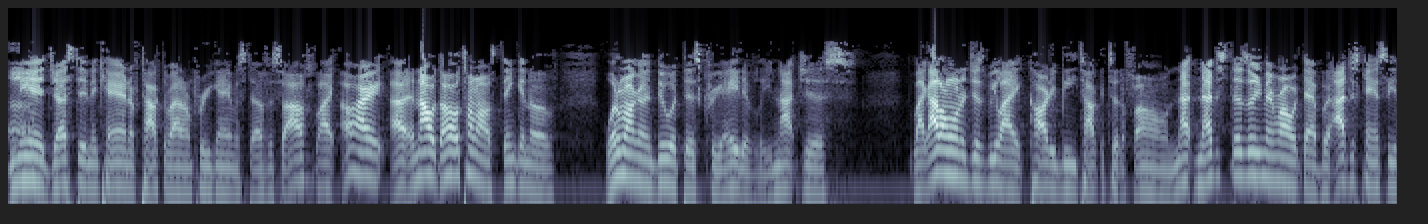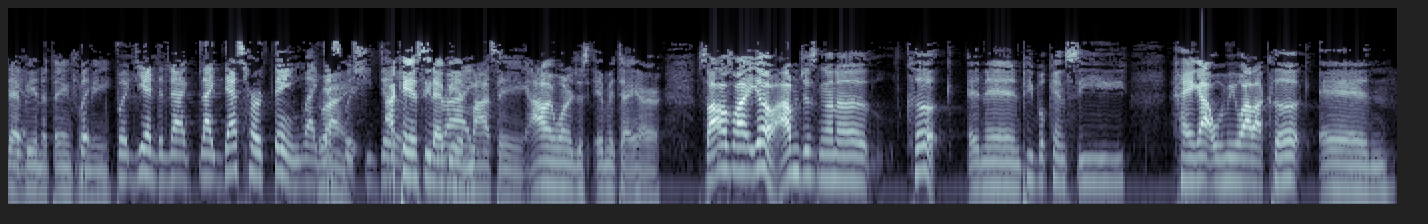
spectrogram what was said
me and justin and karen have talked about it on pregame and stuff. And so i was like all right I, and I, the whole time i was thinking of what am i going to do with this creatively? Not just like i don't want to just be like cardi b talking to the phone not not just there's anything wrong with that but i just can't see that Yeah. being a thing for but, me But yeah, the, like, like that's her thing. Like that's what she does. I can't see that Right. being my thing. I don't want to just imitate her. So I was like, yo, I'm just gonna cook and then people can see, hang out with me while I cook and,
